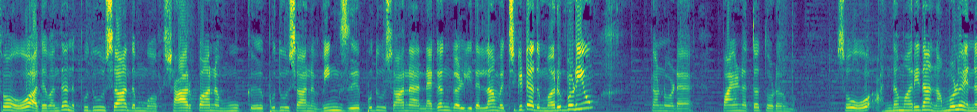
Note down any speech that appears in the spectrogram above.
ஸோ அது வந்து அந்த புதுசாக அந்த ஷார்ப்பான மூக்கு புதுசான விங்ஸு புதுசான நகங்கள் இதெல்லாம் வச்சுக்கிட்டு அது மறுபடியும் தன்னோட பயணத்தை தொடருமா? ஸோ அந்த மாதிரி தான் நம்மளும் என்ன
